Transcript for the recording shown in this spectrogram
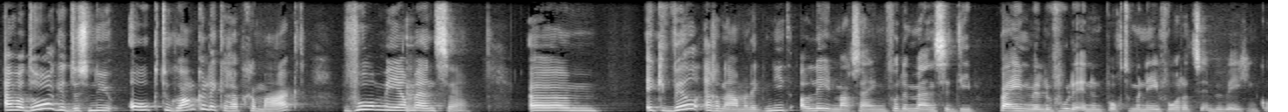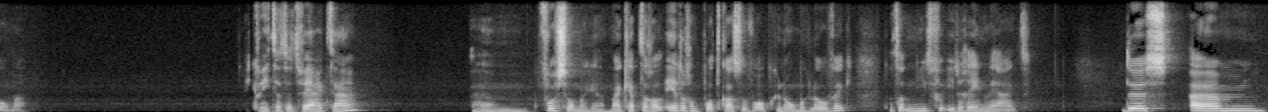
en waardoor ik het dus nu ook toegankelijker heb gemaakt voor meer mensen. Um, ik wil er namelijk niet alleen maar zijn voor de mensen die pijn willen voelen in hun portemonnee voordat ze in beweging komen. Ik weet dat het werkt, hè? Um, voor sommigen. Maar ik heb er al eerder een podcast over opgenomen, geloof ik. Dat dat niet voor iedereen werkt. Dus um,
